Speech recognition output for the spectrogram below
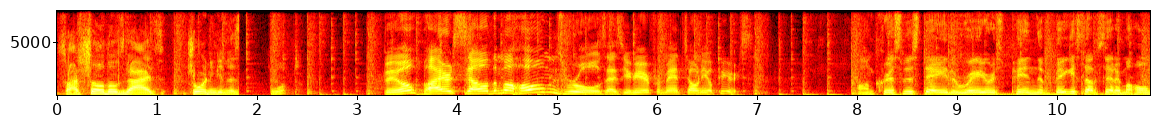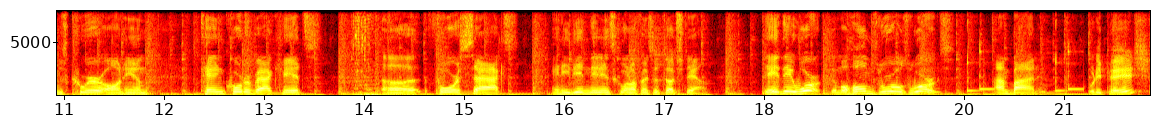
So I show those guys Jordan getting his whooped. Bill, buy or sell the Mahomes rules as you hear from Antonio Pierce. On Christmas Day, the Raiders pinned the biggest upset of Mahomes' career on him 10 quarterback hits, uh, four sacks, and he didn't, they didn't score an offensive touchdown. They, they work. The Mahomes rules works. I'm buying it. Woody Paige?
